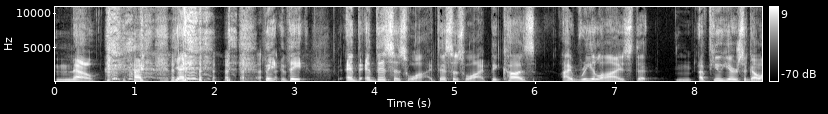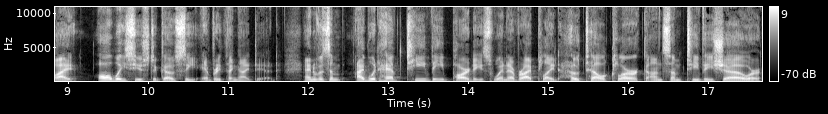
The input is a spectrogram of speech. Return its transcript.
No. yeah. the the and and this is why. This is why because I realized that a few years ago I always used to go see everything I did. And it was um, I would have TV parties whenever I played hotel clerk on some TV show or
